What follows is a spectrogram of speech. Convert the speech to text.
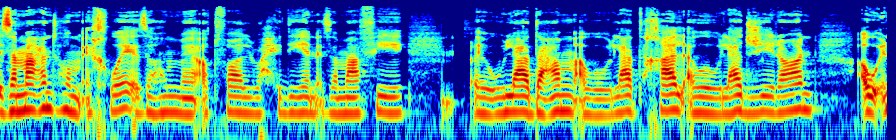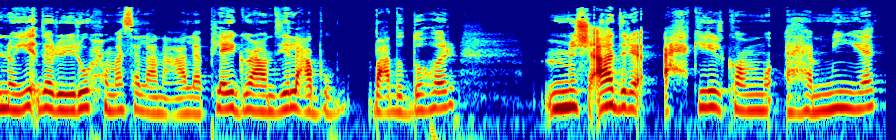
إذا ما عندهم إخوة إذا هم أطفال وحيدين إذا ما في أولاد عم أو أولاد خال أو أولاد جيران أو إنه يقدروا يروحوا مثلا على playground يلعبوا بعد الظهر مش قادرة أحكي لكم أهمية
